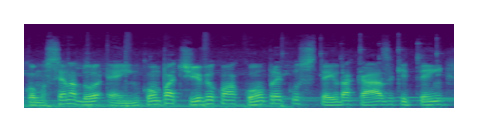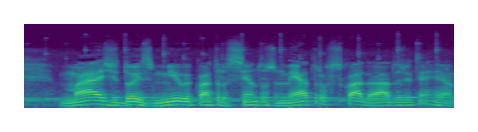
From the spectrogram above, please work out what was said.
como senador é incompatível com a compra e custeio da casa que tem mais de 2.400 metros quadrados de terreno.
